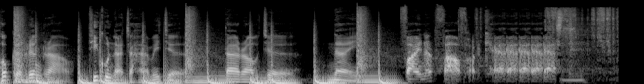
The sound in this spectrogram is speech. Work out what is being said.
พบกับเรื่องราวที่คุณอาจจะหาไม่เจอ แต่เราเจอ ใน f i n a l f i l e Podcast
